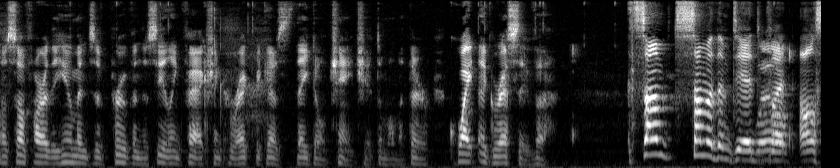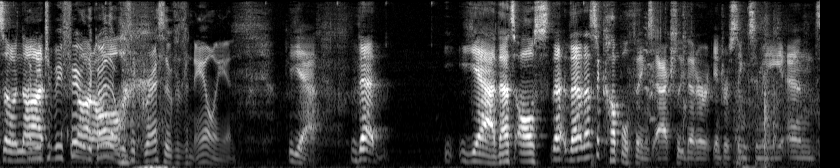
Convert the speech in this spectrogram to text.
Well, so far the humans have proven the sealing faction correct because they don't change at the moment. They're quite aggressive. Uh, Some some of them did, Well, but also not. I mean, to be fair, the not guy all. that was aggressive was an alien. Yeah, that. Yeah, that's also that, that. That's a couple things actually that are interesting to me, and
